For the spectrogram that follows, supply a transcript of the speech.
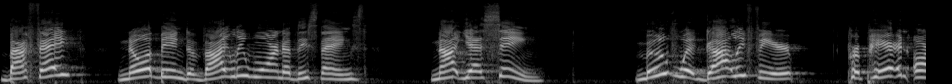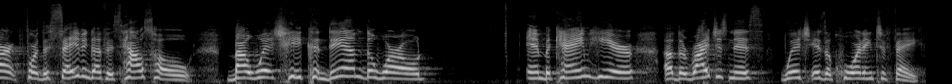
By faith, Noah being divinely warned of these things not yet seen, Move with godly fear, prepare an ark for the saving of his household, by which he condemned the world and became heir of the righteousness which is according to faith.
